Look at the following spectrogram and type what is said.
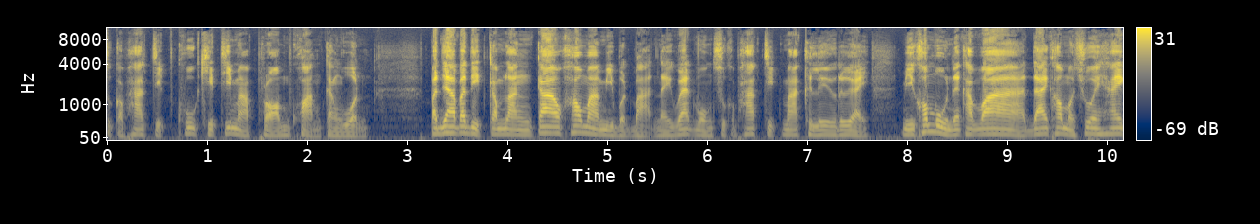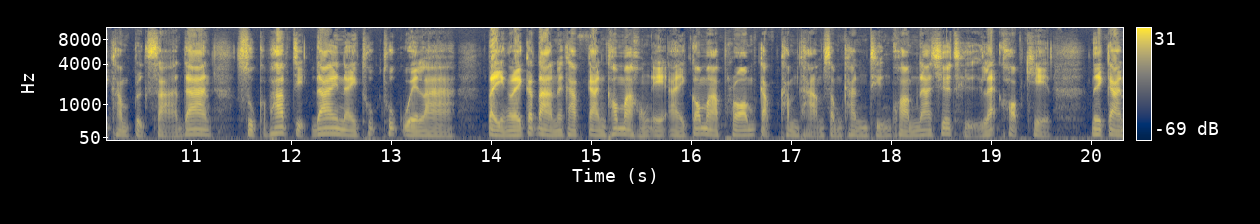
สุขภาพจิตคู่คิดที่มาพร้อมความกังวล ปัญญาประดิษฐ์กำลังก้าวเข้ามามีบทบาทในแวดวงสุขภาพจิตมากขึ้นเรื่อยๆ มีข้อมูลนะครับว่าได้เข้ามาช่วยให้คำปรึกษาด้านสุขภาพจิตได้ในทุกๆเวลา แต่อย่างไรก็ตามนะครับ การเข้ามาของ AI ก็มาพร้อมกับคำถามสำคัญถึงความน่าเชื่อถือและขอบเขต ในการ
